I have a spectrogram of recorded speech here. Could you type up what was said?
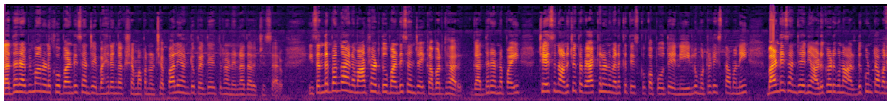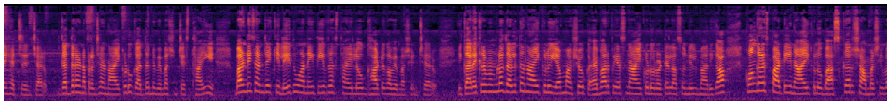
గద్దర్ అభిమానులకు బండి సంజయ్ బహిరంగ క్షమాపణ చెప్పాలి అంటూ పెద్ద ఎత్తున నినాదాలు చేశారు. ఈ సందర్భంగా ఆయన మాట్లాడుతూ బండి సంజయ్ కబర్ధార్ గద్దర్ అన్నపై చేసిన అనుచిత వ్యాఖ్యలను వెనక్కి తీసుకోకపోతే నీ ఇల్లు ముట్టడిస్తామని బండి సంజయ్ని అడుగడుగున అడ్డుకుంటామని హెచ్చరించారు. గద్దరన్న ప్రజా నాయకుడు గద్దర్ను విమర్శించే స్థాయి బండి సంజయ్కి లేదు అని తీవ్ర స్థాయిలో ఘాటుగా విమర్శించారు. ఈ కార్యక్రమంలో దళిత నాయకులు ఎం అశోక్ ఎంఆర్పీఎస్ నాయకుడు రొట్టెల సునీల్ మాదిగా కాంగ్రెస్ పార్టీ నాయకులు భాస్కర్ సాంబశివ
